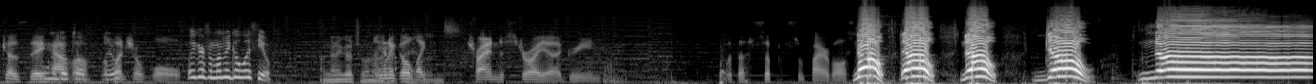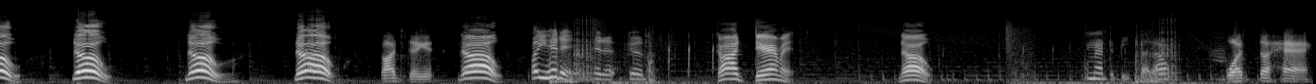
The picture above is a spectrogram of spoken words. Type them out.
because they I'm have go a, a bunch of wool. Wait, Griffin, let me go with you. I'm gonna go to one I'm gonna go, like- Try and destroy a green with a, some, some fireballs. No! No! No! No! No! No! No! No! God dang it! No! Oh, you hit it. Hit it. Good. God damn it! No! I'm gonna have to beat that out. What the heck?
